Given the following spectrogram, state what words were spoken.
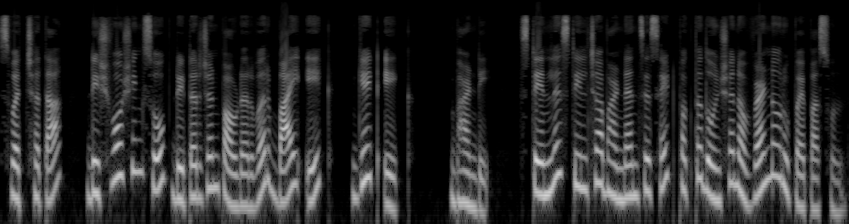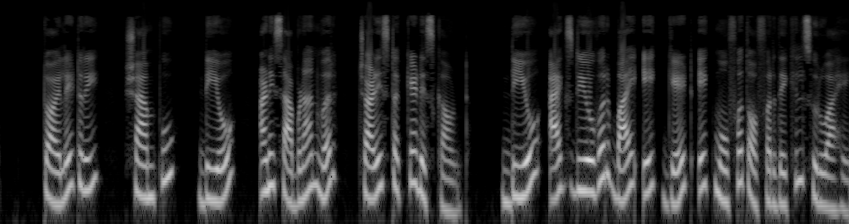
स्वच्छता डिशवॉशिंग सोप डिटर्जंट पावडरवर बाय एक गेट एक. भांडी स्टेनलेस स्टीलच्या भांड्यांचे सेट फक्त दोनशे नव्याण्णव रुपयापासून. टॉयलेटरी शॅम्पू डिओ आणि साबणांवर चाळीस टक्के डिस्काउंट. डिओ ॲक्स डिओवर बाय एक गेट एक मोफत ऑफर देखील सुरू आहे.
